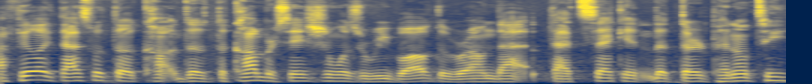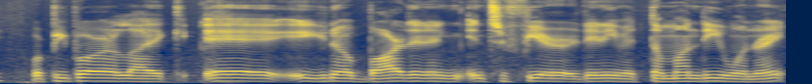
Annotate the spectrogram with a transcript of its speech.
I feel like that's what the, the the conversation was revolved around that that second, the third penalty, where people are like, hey, you know, VAR didn't interfere, didn't even the Mendy one, right?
